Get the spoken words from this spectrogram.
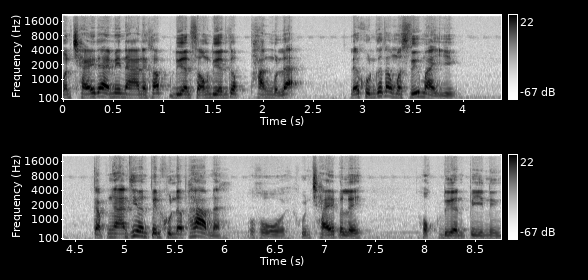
มันใช้ได้ไม่นานนะครับ เดือนสองเดือนก็พังหมดละแล้วคุณก็ต้องมาซื้อใหม่อีก กับงานที่มันเป็นคุณภาพนะโอ้โห คุณใช้ไปเลยหกเดือนปีหนึ่ง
